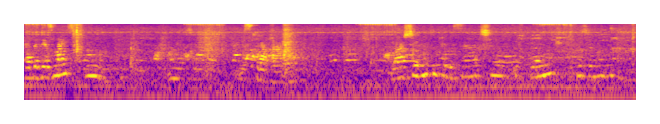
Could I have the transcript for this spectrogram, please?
cada vez mais fundo nesse, nesse trabalho. Eu achei muito interessante e para mim funcionou muito bem.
